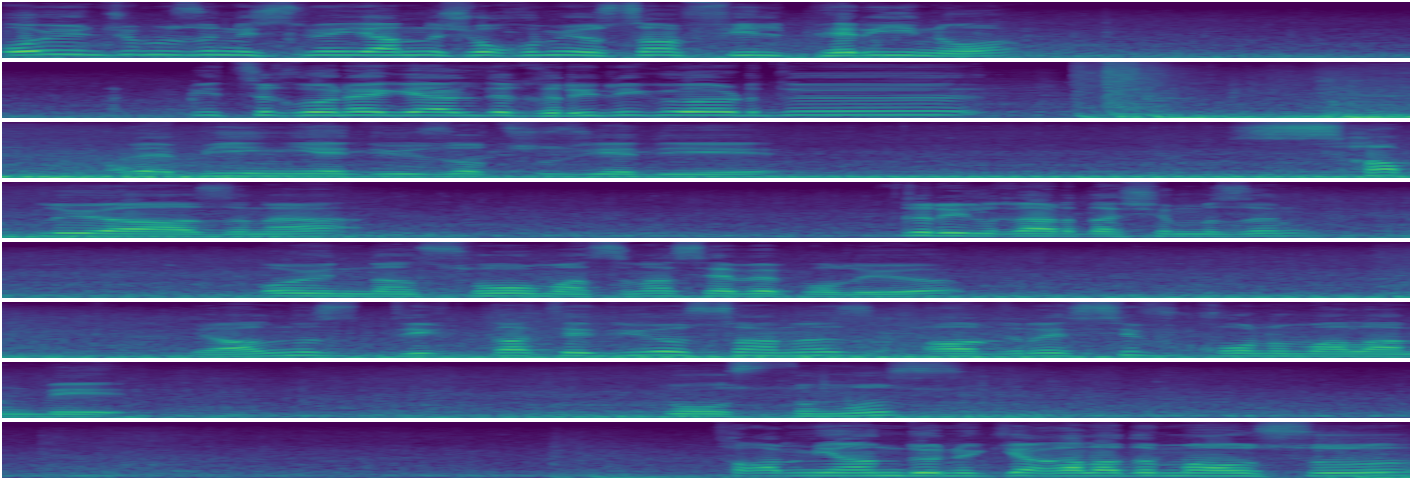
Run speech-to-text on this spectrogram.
Oyuncumuzun ismi yanlış okumuyorsam Phil Perino. Bir tık öne geldi. Grill'i gördü. Ve 1737'yi saplıyor ağzına. Grill kardeşimizin oyundan soğumasına sebep oluyor. Yalnız dikkat ediyorsanız agresif konum alan bir dostumuz. Tam yan dönük yakaladı mouse'u.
